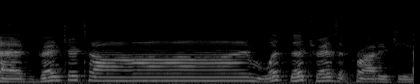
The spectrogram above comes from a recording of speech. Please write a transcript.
Adventure time with the Transit Prodigy.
